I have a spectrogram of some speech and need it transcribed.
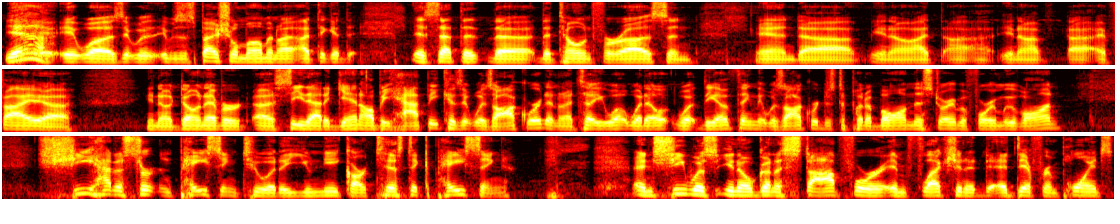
Yeah. it, it was. It was. It was a special moment. I, I think it it set the, the, the tone for us, and and uh, you know, I uh, you know uh, if I. You know, don't ever uh, see that again. I'll be happy because it was awkward. And I tell you what, what, el- what the other thing that was awkward, just to put a bow on this story before we move on, she had a certain pacing to it, a unique artistic pacing and she was you know going to stop for inflection at, at different points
